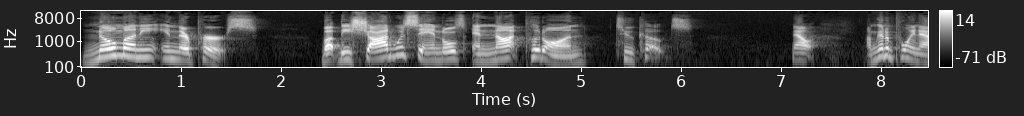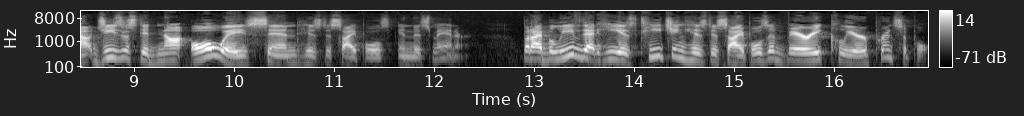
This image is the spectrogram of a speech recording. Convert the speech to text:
no money in their purse, but be shod with sandals and not put on two coats. Now, I'm going to point out Jesus did not always send his disciples in this manner. But I believe that he is teaching his disciples a very clear principle.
